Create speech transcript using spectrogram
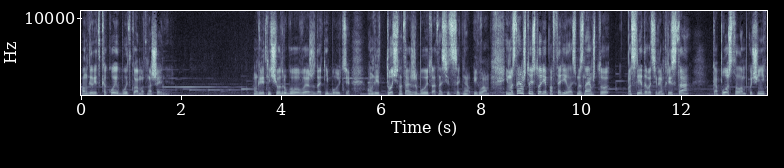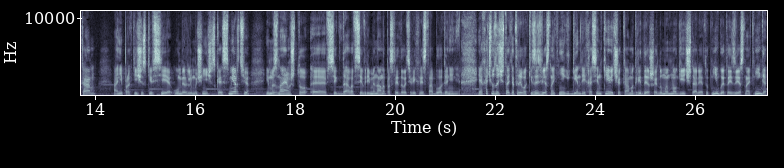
он говорит, какое будет к вам отношение? Он говорит, ничего другого вы ожидать не будете. Он говорит, точно так же будет относиться и к вам. И мы знаем, что история повторилась. Мы знаем, что последователям Христа к апостолам, к ученикам. Они практически все умерли мученической смертью. И мы знаем, что э, всегда, во все времена на последователей Христа было гонение. Я хочу зачитать отрывок из известной книги Генриха Сенкевича «Кама Гридеша». Я думаю, многие читали эту книгу. Это известная книга.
